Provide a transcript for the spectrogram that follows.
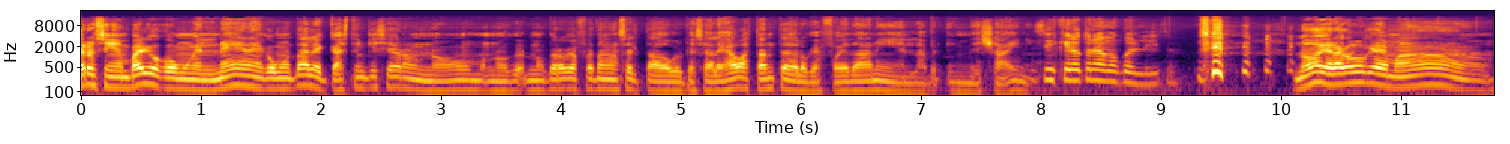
Pero sin embargo, como el nene, como tal, el casting que hicieron no, no, no creo que fue tan acertado porque se aleja bastante de lo que fue Danny en, la, en The Shining. Sí, es que el otro era más gordito. No, y era como que más...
